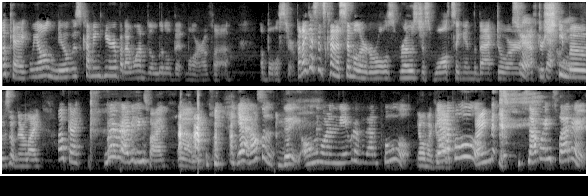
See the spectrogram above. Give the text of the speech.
okay, we all knew it was coming here, but I wanted a little bit more of a, a bolster. But I guess it's kind of similar to Rose, Rose just waltzing in the back door Sure, after she moves, and they're like, okay. Whatever, everything's fine. Um, yeah, and also the only one in the neighborhood without a pool. Oh my god, Get a pool. I kn- Stop wearing sweaters.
